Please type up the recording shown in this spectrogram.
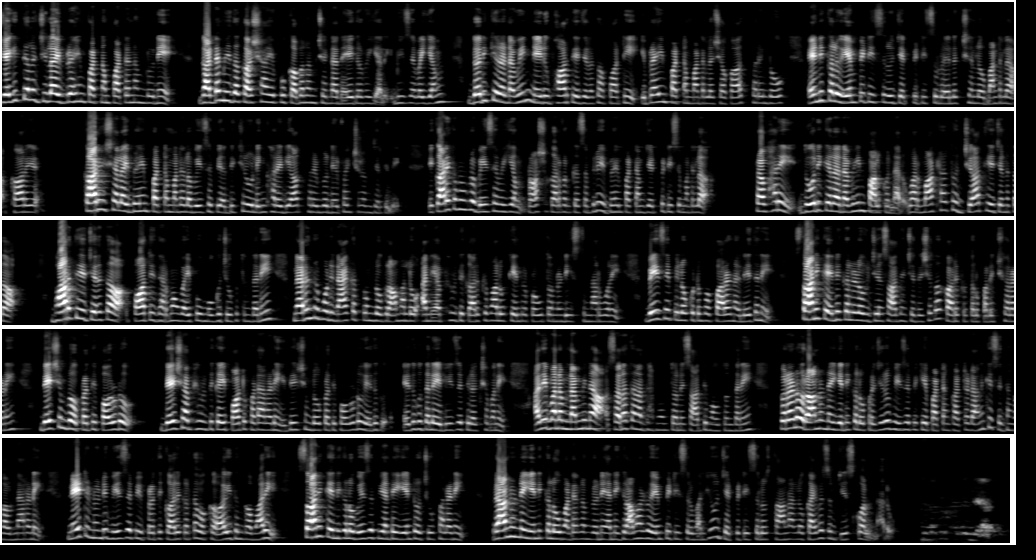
జగిత్యాల జిల్లా ఇబ్రహీంపట్నం పట్టణంలోనే గడ్డ మీద కషాయపు కమలం జెండాను ఎగురవేయాలి. బీజేవైఎం దొరికిల నవీన్ నేడు భారతీయ జనతా పార్టీ ఇబ్రహీంపట్నం మండల శాఖ ఆధ్వర్యంలో ఎన్నికలు ఎంపీటీసీలు జెడ్పీటీసీలు ఎలక్షన్లో మండల కార్య కార్యశాల ఇబ్రహీంపట్నం మండల బీజేపీ అధ్యక్షులు లింగారెడ్డి ఆధ్వర్యంలో నిర్వహించడం జరిగింది. ఈ కార్యక్రమంలో బీజేవైఎం రాష్ట్ర కార్యవర్గ సభ్యులు ఇబ్రహీంపట్నం జెడ్పీటీసీ మండల ప్రభారి దోరికెల నవీన్ పాల్గొన్నారు. వారు మాట్లాడుతూ జాతీయ జనతా భారతీయ జనతా పార్టీ ధర్మం వైపు మొగ్గు చూపుతుందని నరేంద్ర మోడీ నాయకత్వంలో గ్రామాల్లో అన్ని అభివృద్ధి కార్యక్రమాలు కేంద్ర ప్రభుత్వం నుండి ఇస్తున్నారు అని బీజేపీలో కుటుంబ పాలన లేదని స్థానిక ఎన్నికలలో విజయం సాధించే దిశగా కార్యకర్తలు పనిచేయాలని దేశంలో ప్రతి పౌరుడు దేశాభివృద్ధికై పాటుపడాలని దేశంలో ప్రతి పౌరుడు ఎదుగు ఎదుగుదలే బీజేపీ లక్ష్యమని అది మనం నమ్మిన సనాతన ధర్మంతోనే సాధ్యమవుతుందని త్వరలో రానున్న ఎన్నికలో ప్రజలు బీజేపీకి పట్టం కట్టడానికి సిద్ధంగా ఉన్నారని నేటి నుండి బీజేపీ ప్రతి కార్యకర్త ఒక ఆయుధంగా మారి స్థానిక ఎన్నికలో బీజేపీ అంటే ఏంటో చూపాలని రానున్న ఎన్నికలో మండలంలోని అన్ని గ్రామాల్లో ఎంపీటీసీలు మరియు జెడ్పీటీసీలు స్థానాల్లో కైవసం చేసుకోవాలన్నారు.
